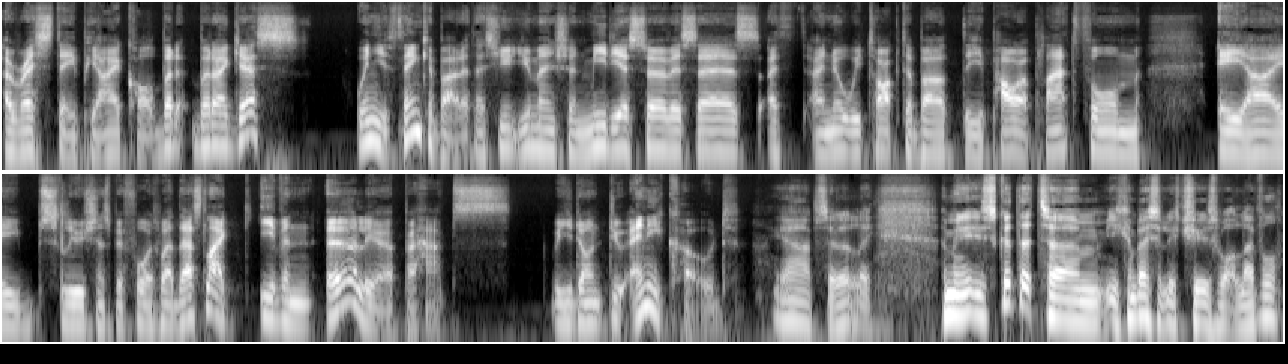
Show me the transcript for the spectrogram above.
a REST API call. But but I guess when you think about it, as you, you mentioned media services, I, I know we talked about the Power Platform AI solutions before as well. That's like even earlier, perhaps, where you don't do any code yeah, absolutely. I mean, it's good that um, you can basically choose what level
